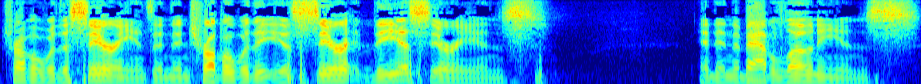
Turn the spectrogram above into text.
trouble with the Syrians, and then trouble with the, Assyri- the Assyrians, and then the Babylonians,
